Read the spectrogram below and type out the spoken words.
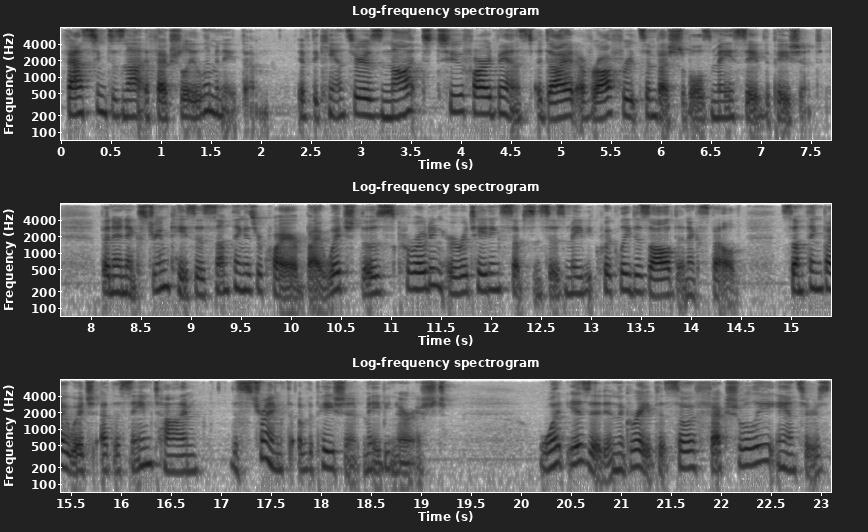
Fasting does not effectually eliminate them. If the cancer is not too far advanced, a diet of raw fruits and vegetables may save the patient. But in extreme cases, something is required by which those corroding, irritating substances may be quickly dissolved and expelled something by which at the same time the strength of the patient may be nourished. What is it in the grape that so effectually answers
